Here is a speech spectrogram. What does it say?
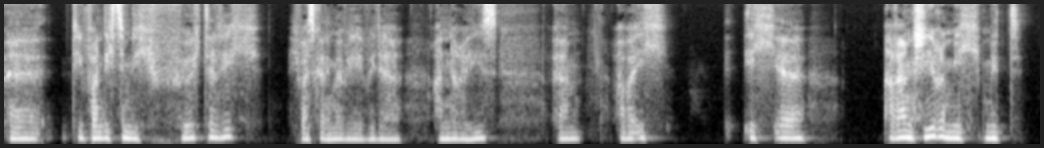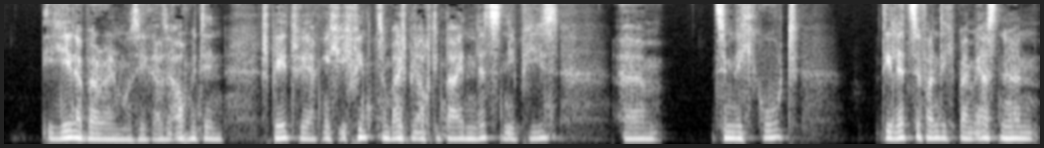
äh, die fand ich ziemlich fürchterlich. Ich weiß gar nicht mehr, wie, wie der andere hieß. Ähm, aber ich, ich äh, arrangiere mich mit jeder Burial-Musik, also auch mit den Spätwerken. Ich, ich finde zum Beispiel auch die beiden letzten EPs ähm, ziemlich gut. Die letzte fand ich beim ersten Hören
